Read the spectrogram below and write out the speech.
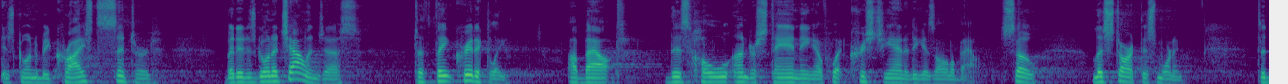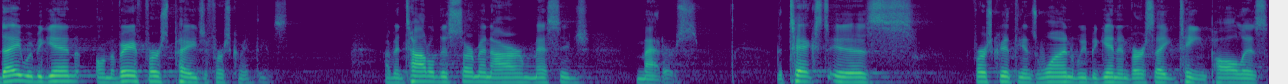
it's going to be Christ centered but it is going to challenge us to think critically about this whole understanding of what Christianity is all about. So let's start this morning. Today we begin on the very first page of 1 Corinthians. I've entitled this sermon, Our Message Matters. The text is 1 Corinthians 1. We begin in verse 18. Paul is,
